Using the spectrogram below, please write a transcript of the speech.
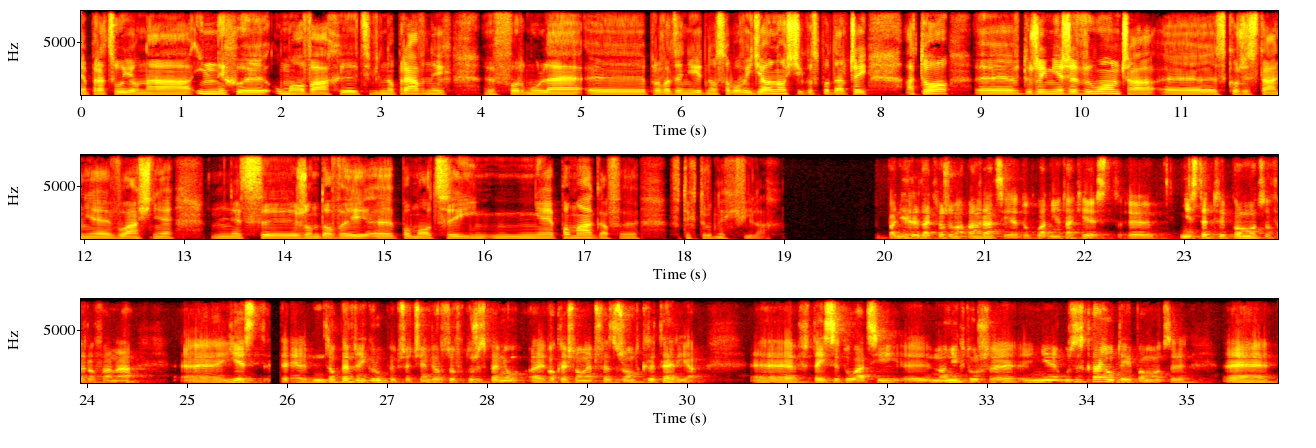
pracują na innych e, umowach e, cywilnoprawnych w formule e, prowadzenia jednoosobowej działalności gospodarczej, a to w dużej mierze wyłącza skorzystanie właśnie z rządowej pomocy i nie pomaga w, w tych trudnych chwilach. Panie redaktorze, ma Pan rację, dokładnie tak jest. Niestety pomoc oferowana E, jest e, do pewnej grupy przedsiębiorców, którzy spełnią e, określone przez rząd kryteria. W tej sytuacji no niektórzy nie uzyskają tej pomocy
